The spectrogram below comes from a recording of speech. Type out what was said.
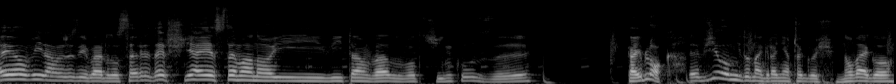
Hejo, witam wszystkich bardzo serdecznie, ja jestem Ano i witam was w odcinku z Skyblocka. E, Wzięło mnie do nagrania czegoś nowego.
